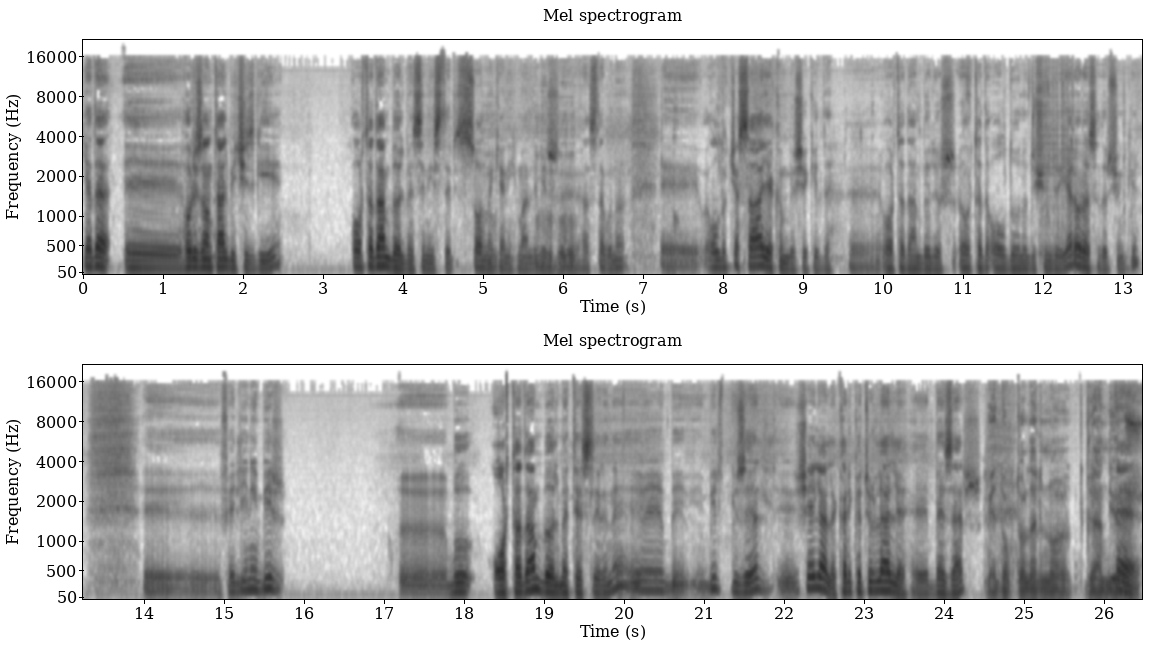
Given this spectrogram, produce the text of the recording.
Ya da horizontal bir çizgiyi ortadan bölmesini isteriz. Sol mekan ihmalli bir e, hasta bunu e, oldukça sağa yakın bir şekilde e, ortadan bölür. Ortada olduğunu düşündüğü yer orasıdır çünkü. E, Fellini bir e, bu ortadan bölme testlerini e, bir, güzel e, şeylerle, karikatürlerle e, bezer. Ve doktorların o grandiyoz... Evet,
